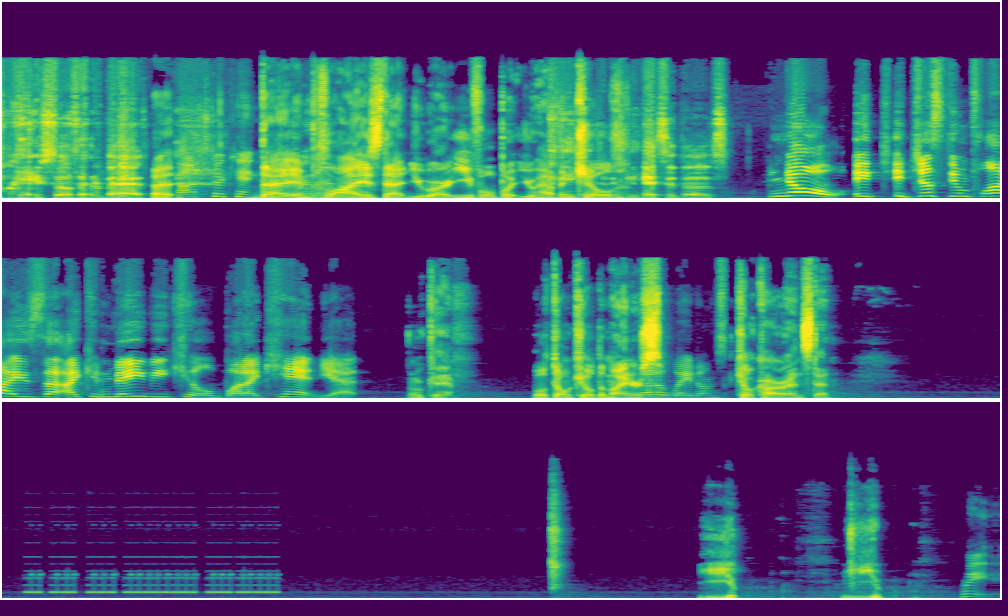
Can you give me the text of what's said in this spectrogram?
Okay, so they're bad. That, Imposter can't kill that implies that you are evil, but you haven't killed. yes, it does. No, it it just implies that I can maybe kill, but I can't yet. okay. Well, don't kill the miners. wait on. Kill Kara instead. Yep. Yep. Wait,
